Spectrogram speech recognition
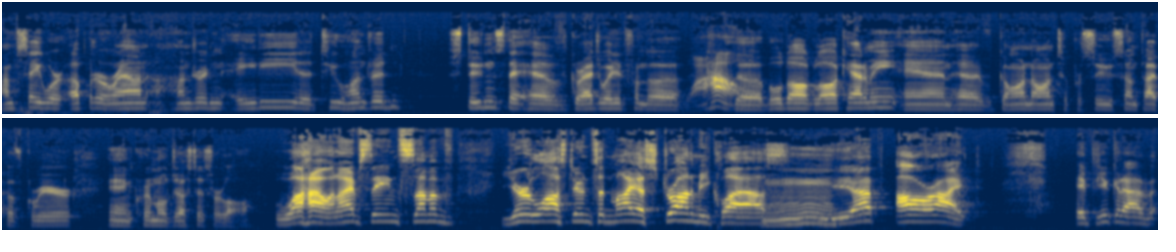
I'm say we're up at around 180 to 200 students that have graduated from the Wow. the Bulldog Law Academy and have gone on to pursue some type of career in criminal justice or law. Wow, and I've seen some of your law students in my astronomy class. Mm-hmm. Yep, all right. If you could have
